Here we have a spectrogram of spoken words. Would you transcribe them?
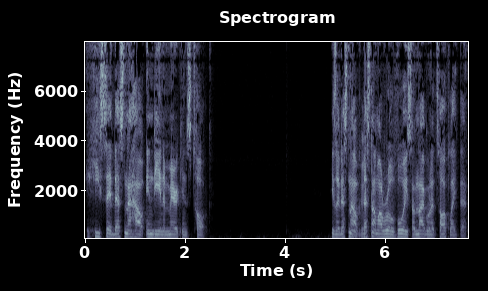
he said that's not how Indian Americans talk. He's like, that's not Okay. that's not my real voice. I'm not going to talk like that.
